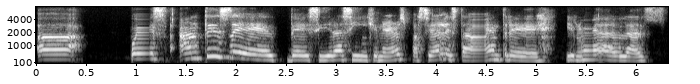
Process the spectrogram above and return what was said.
Ah, pues antes de, decidir así ingeniero espacial, estaba entre irme a las,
